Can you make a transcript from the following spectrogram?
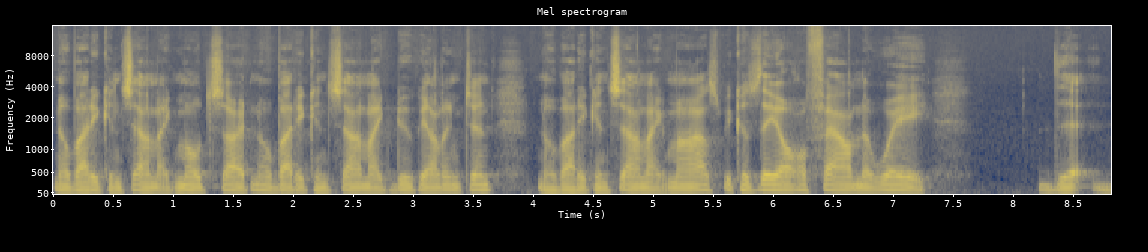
nobody can sound like Mozart, nobody can sound like Duke Ellington, nobody can sound like Miles because they all found the way that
